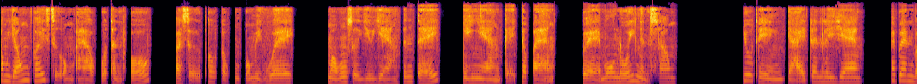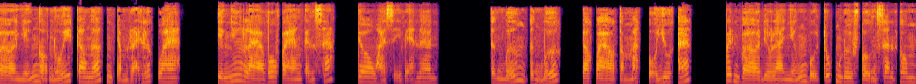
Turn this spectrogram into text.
không giống với sự ồn ào của thành phố và sự thô tục của miền quê. Một sự dịu dàng tinh tế, nhẹ nhàng kể cho bạn về muôn núi nghìn sông. Du thuyền chạy trên ly giang, hai bên bờ những ngọn núi cao ngất chậm rãi lướt qua, dường như là vô vàng cảnh sát do họa sĩ vẽ nên. Từng bước từng bước lọt vào tầm mắt của du khách, bên bờ đều là những bụi trúc đuôi phượng xanh um,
